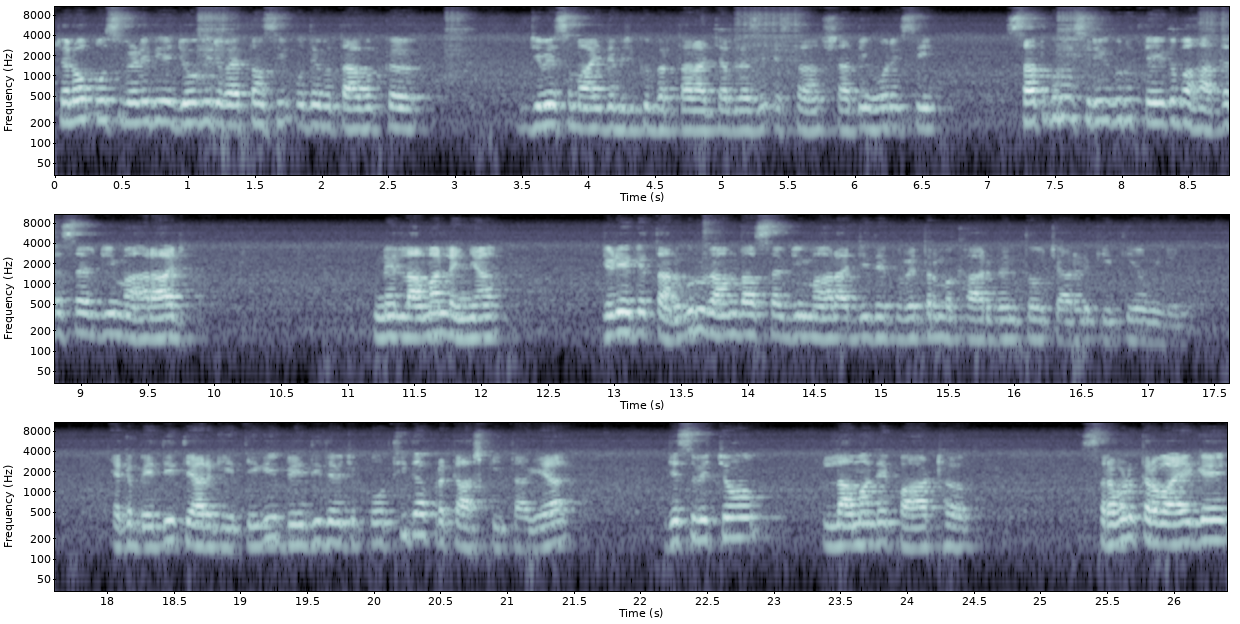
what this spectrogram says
ਚਲੋ ਉਸ ਵੇਲੇ ਦੀਆਂ ਜੋ ਵੀ ਰਵਾਇਤਾਂ ਸੀ ਉਹਦੇ ਮੁਤਾਬਕ ਜਿਵੇਂ ਸਮਾਜ ਦੇ ਵਿੱਚ ਕੋਈ ਵਰਤਾਰਾ ਚੱਲ ਰਿਹਾ ਸੀ, ਇਸ ਤਰ੍ਹਾਂ ਸ਼ਾਦੀ ਹੋ ਰਹੀ ਸੀ। ਸਤਿਗੁਰੂ ਸ੍ਰੀ ਗੁਰੂ ਤੇਗ ਬਹਾਦਰ ਸਾਹਿਬ ਜੀ ਮਹਾਰਾਜ ਨੇ ਲਾਵਾਂ ਲਈਆਂ, ਜਿਹੜੀਆਂ ਕਿ ਧੰਨ ਗੁਰੂ ਰਾਮਦਾਸ ਸਾਹਿਬ ਜੀ ਮਹਾਰਾਜ ਜੀ ਦੇ ਪਵਿੱਤਰ ਮਖਾਰ ਬਿੰਦ ਤੋਂ ਉਚਾਰਨ ਕੀਤੀਆਂ ਹੋਈਆਂ ਨੇ। ਇੱਕ ਬੇਦੀ ਤਿਆਰ ਕੀਤੀ ਗਈ। ਬੇਦੀ ਦੇ ਵਿੱਚ ਪੋਥੀ ਦਾ ਪ੍ਰਕਾਸ਼ ਕੀਤਾ ਗਿਆ, ਜਿਸ ਵਿੱਚੋਂ ਲਾਵਾਂ ਦੇ ਪਾਠ ਸ਼ਰਵਣ ਕਰਵਾਏ ਗਏ।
